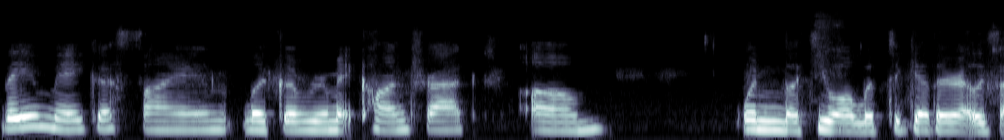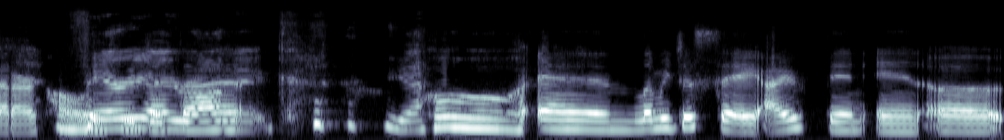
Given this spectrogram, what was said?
they make us sign like a roommate contract. Um, when like you all lived together, at least at our college. Very ironic. yeah. Oh, and let me just say, I've been in a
